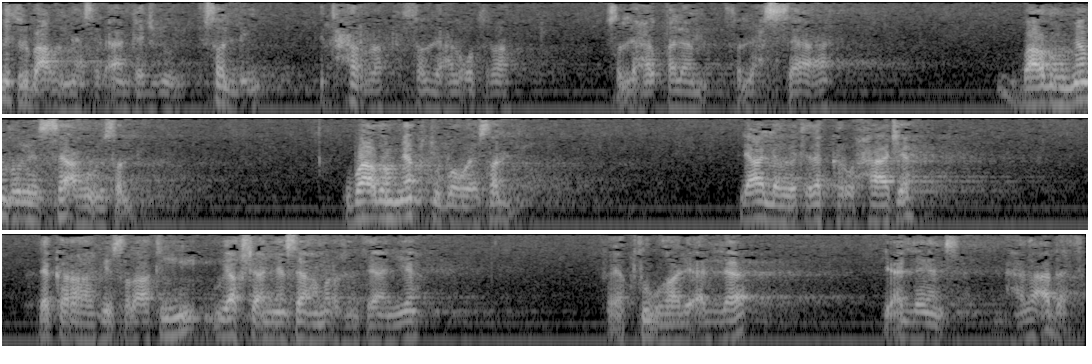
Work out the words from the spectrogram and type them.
مثل بعض الناس الآن تجدون يصلي يتحرك على الغطرة يصلح القلم يصلح الساعة. بعضهم ينظر إلى الساعة وهو يصلي. وبعضهم يكتب وهو يصلي. لعله يتذكر حاجة ذكرها في صلاته ويخشى أن ينساها مرة ثانية. فيكتبها لئلا لئلا ينسى. هذا عبث.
